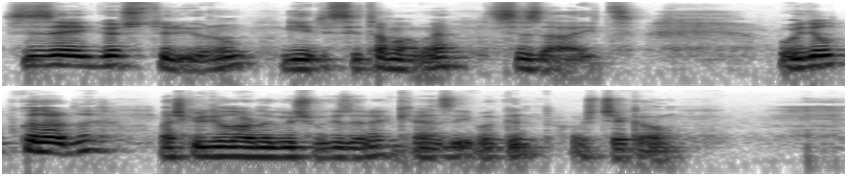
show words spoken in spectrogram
size gösteriyorum. Gerisi tamamen size ait. Bu videoluk bu kadardı. Başka videolarda görüşmek üzere. Kendinize iyi bakın. Hoşçakalın.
